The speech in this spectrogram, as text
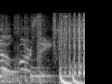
South Mercy!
